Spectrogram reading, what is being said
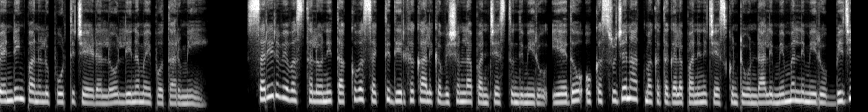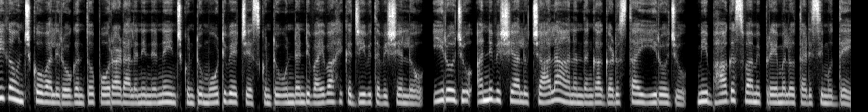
పెండింగ్ పనులు పూర్తి చేయడంలో లీనమైపోతారు మీ శరీర వ్యవస్థలోని తక్కువ శక్తి దీర్ఘకాలిక విషంలా పనిచేస్తుంది మీరు. ఏదో ఒక సృజనాత్మకత గల పనిని చేసుకుంటూ ఉండాలి. మిమ్మల్ని మీరు బిజీగా ఉంచుకోవాలి. రోగంతో పోరాడాలని నిర్ణయించుకుంటూ మోటివేట్ చేసుకుంటూ ఉండండి. వైవాహిక జీవిత విషయంలో ఈరోజు అన్ని విషయాలు చాలా ఆనందంగా గడుస్తాయి. ఈరోజు మీ భాగస్వామి ప్రేమలో తడిసి ముద్దే.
